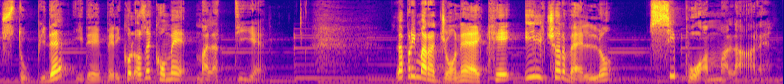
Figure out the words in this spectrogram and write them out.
stupide, idee pericolose, come malattie. La prima ragione è che il cervello si può ammalare.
